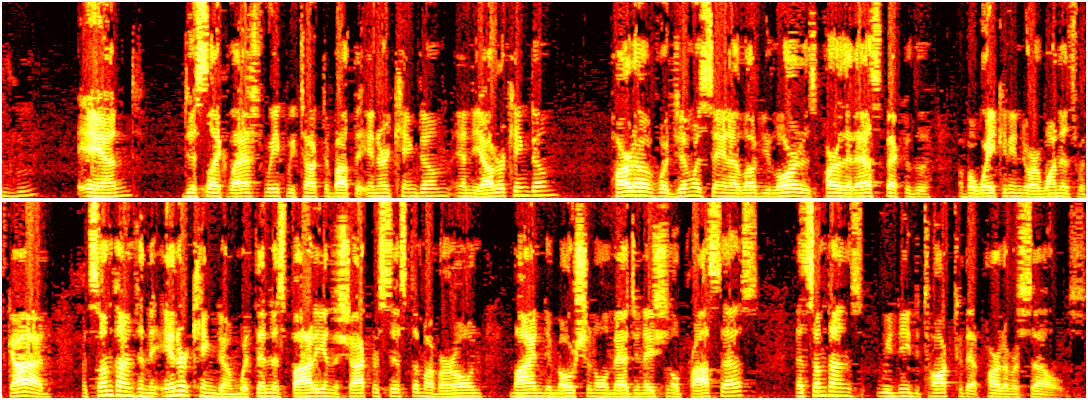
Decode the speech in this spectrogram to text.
Mm-hmm. And just like last week, we talked about the inner kingdom and the outer kingdom. Part of what Jim was saying, I love you, Lord, is part of that aspect of, the, of awakening to our oneness with God. But sometimes in the inner kingdom, within this body and the chakra system of our own mind, emotional, imaginational process, that sometimes we need to talk to that part of ourselves.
